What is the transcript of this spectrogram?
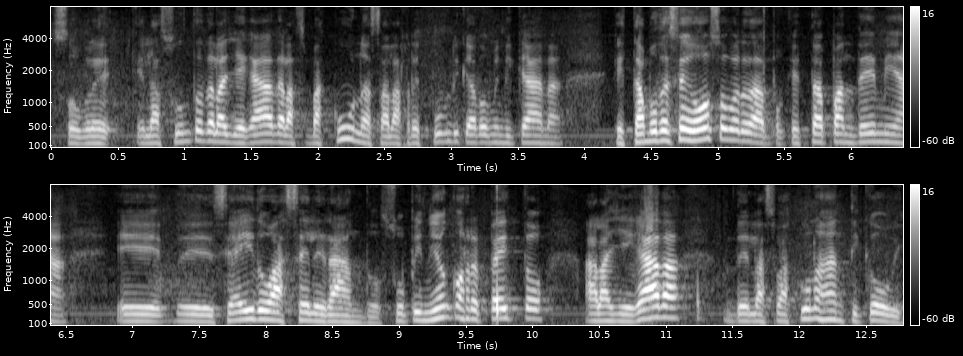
sobre el asunto de la llegada de las vacunas a la República Dominicana, que estamos deseosos, ¿verdad?, porque esta pandemia eh, eh, se ha ido acelerando. Su opinión con respecto a la llegada de las vacunas anti-COVID.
